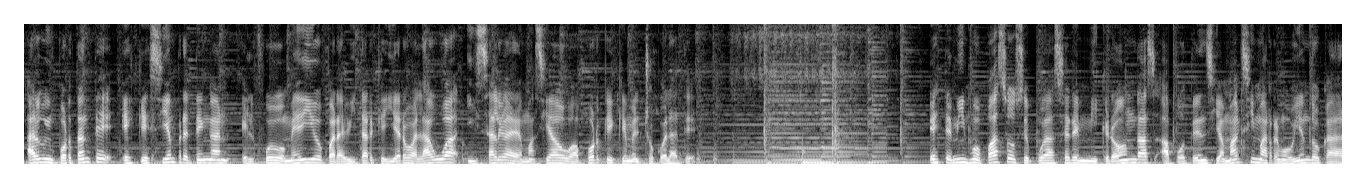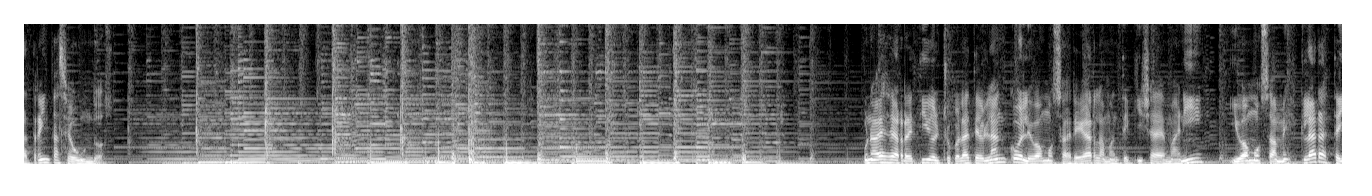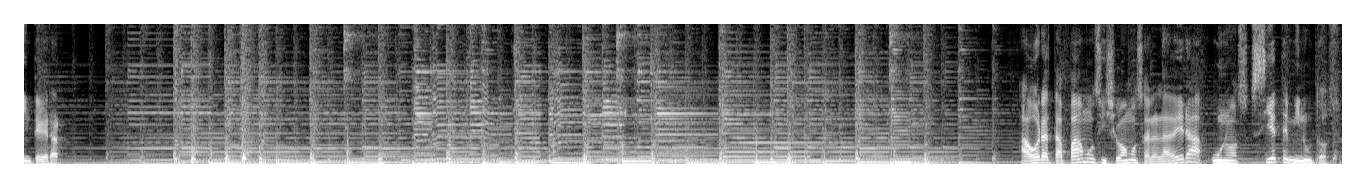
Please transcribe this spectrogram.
Algo importante es que siempre tengan el fuego medio para evitar que hierva el agua y salga demasiado vapor que queme el chocolate. Este mismo paso se puede hacer en microondas a potencia máxima removiendo cada 30 segundos. Una vez derretido el chocolate blanco le vamos a agregar la mantequilla de maní y vamos a mezclar hasta integrar. Ahora tapamos y llevamos a la heladera unos 7 minutos.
